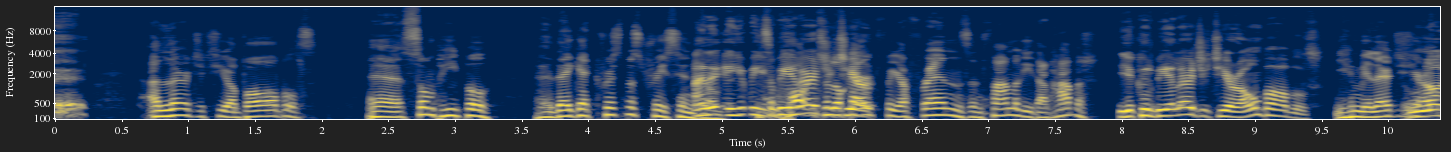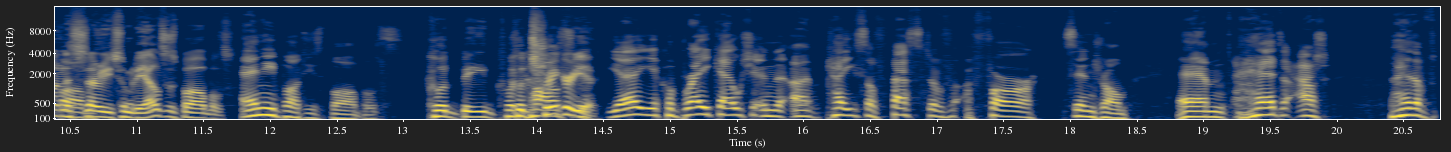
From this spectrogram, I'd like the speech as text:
allergic to your baubles. Uh, some people. Uh, they get Christmas tree syndrome. And you- you it's can be important allergic to look to your- out for your friends and family that have it. You could be allergic to your own baubles, You can be allergic to your not necessarily somebody else's baubles. anybody's baubles. Could be could, cause trigger you. Yeah, you could break out in a case of festive fur syndrome. Um, head at head of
